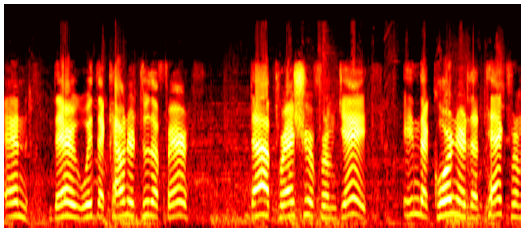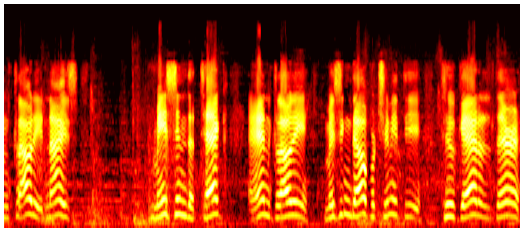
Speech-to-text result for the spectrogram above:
And there, with the counter to the fair, that pressure from Yei in the corner, the tech from Cloudy, nice. Missing the tech and Cloudy missing the opportunity to get their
